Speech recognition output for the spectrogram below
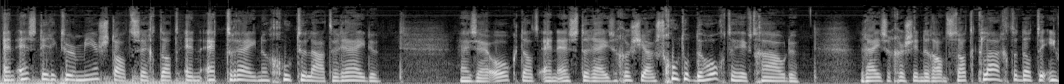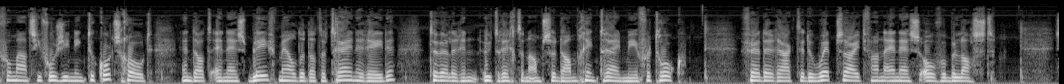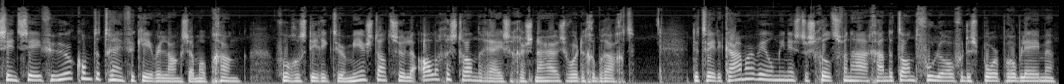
NS-directeur Meerstad zegt dat NS-treinen goed te laten rijden. Hij zei ook dat NS de reizigers juist goed op de hoogte heeft gehouden. Reizigers in de Randstad klaagden dat de informatievoorziening tekortschoot en dat NS bleef melden dat er treinen reden, terwijl er in Utrecht en Amsterdam geen trein meer vertrok. Verder raakte de website van NS overbelast. Sinds 7 uur komt het treinverkeer weer langzaam op gang. Volgens directeur Meerstad zullen alle gestrande reizigers naar huis worden gebracht. De Tweede Kamer wil minister Schultz van Hagen aan de tand voelen over de spoorproblemen.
